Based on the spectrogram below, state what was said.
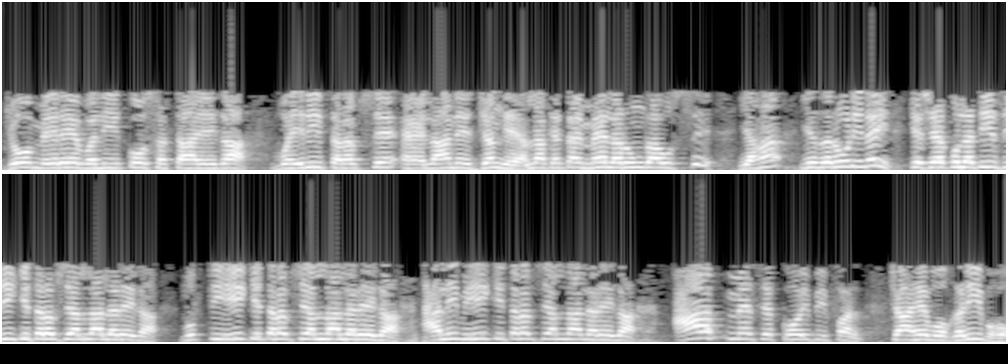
جو میرے ولی کو ستائے گا میری طرف سے اعلان جنگ ہے۔ اللہ کہتا ہے، میں لڑوں گا اس سے۔ یہاں یہ ضروری نہیں کہ شیخ الحدیث ہی کی طرف سے اللہ لڑے گا، مفتی ہی کی طرف سے اللہ لڑے گا، عالم ہی کی طرف سے اللہ لڑے گا۔ آپ میں سے کوئی بھی فرد، چاہے وہ غریب ہو،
